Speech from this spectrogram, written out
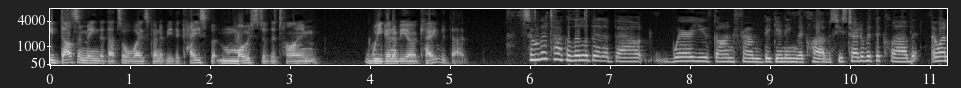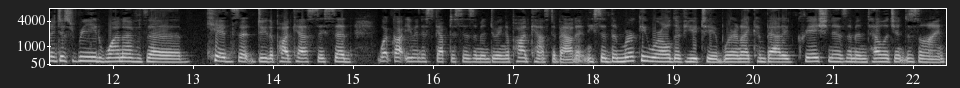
It doesn't mean that that's always going to be the case, but most of the time we're going to be okay with that. So, I want to talk a little bit about where you've gone from beginning the club. So, You started with the club. I want to just read one of the kids that do the podcast, they said, What got you into skepticism and doing a podcast about it? And he said, The murky world of YouTube, wherein I combated creationism and intelligent design,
